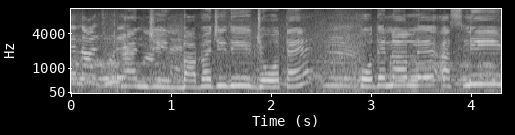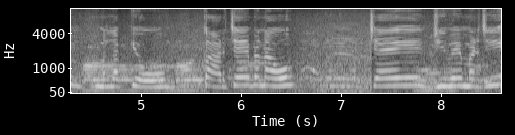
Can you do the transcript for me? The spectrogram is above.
ਦੀ ਨਾਲ ਜੁੜਿਆ ਹਾਂਜੀ ਬਾਬਾ ਜੀ ਦੀ ਜੋਤ ਹੈ। ਉਹਦੇ ਨਾਲ ਅਸਲੀ ਮਤਲਬ ਘਿਓ ਘਰ ਚਾਹੇ ਬਣਾਓ ਚਾਹੇ ਜਿਵੇਂ ਮਰਜ਼ੀ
